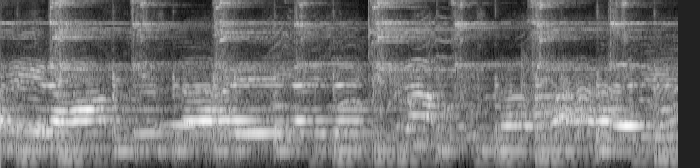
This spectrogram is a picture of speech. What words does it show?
Hare Ram Krishna Hare Hare Krishna Hare.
